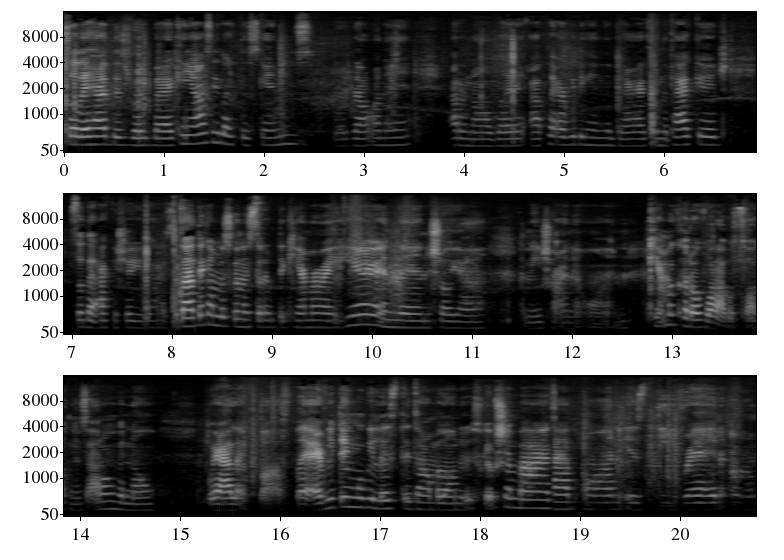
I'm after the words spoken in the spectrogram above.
so they had this red bag. Can y'all see like the Skims it out on it. I don't know, but I put everything in the bag in the package so that I can show you guys. So I think I'm just gonna set up the camera right here and then show y'all me trying it on. Camera cut off while I was talking, so I don't even know where I left off. But everything will be listed down below in the description box. I have on is the red um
